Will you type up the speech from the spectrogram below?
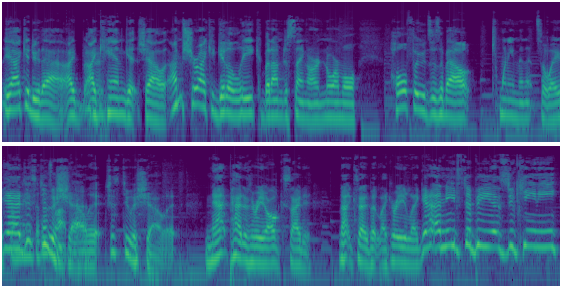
yeah, I could do that. I I can get shallot. I'm sure I could get a leek, but I'm just saying our normal Whole Foods is about 20 minutes away Yeah, from me. just do a that's not bad. shallot. Just do a shallot. Nat Pat is already all excited. Not excited, but like already like, yeah, it needs to be a zucchini.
